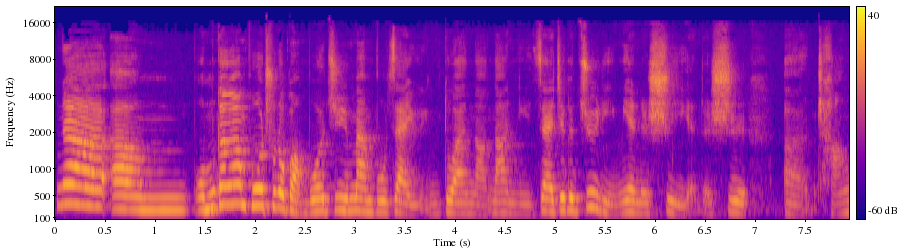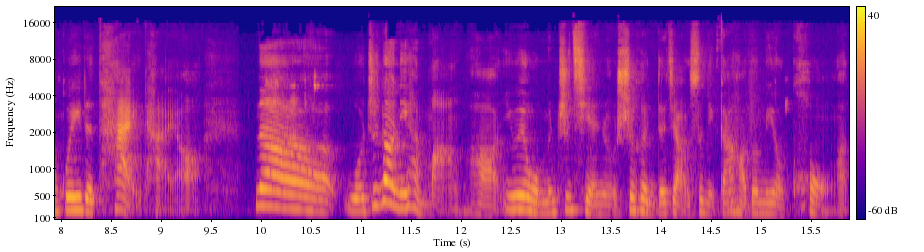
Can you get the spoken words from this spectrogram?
那嗯，我们刚刚播出的广播剧《漫步在云端》呢？那你在这个剧里面的饰演的是呃常规的太太啊。那我知道你很忙哈，因为我们之前有适合你的角色，你刚好都没有空啊。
